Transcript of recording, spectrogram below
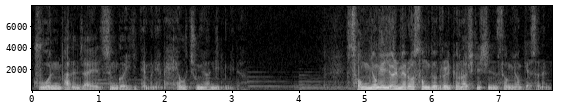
구원받은 자의 증거이기 때문에 매우 중요한 일입니다. 성령의 열매로 성도들을 변화시키신 성령께서는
